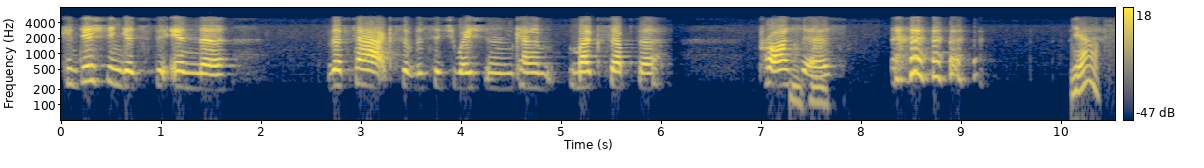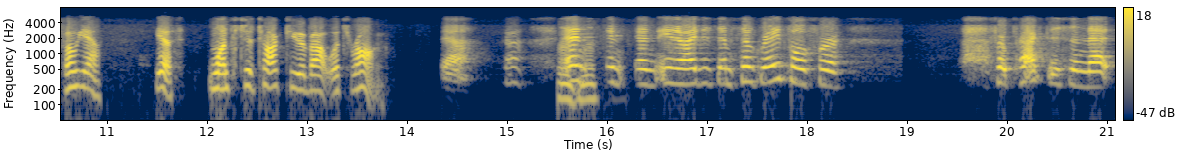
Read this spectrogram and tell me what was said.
conditioning gets in the the facts of the situation and kind of mucks up the process. Yeah. Oh, yeah. Yes. Wants to talk to you about what's wrong. yeah, yeah. Mhm. And and and you know, I just am so grateful for for practice and that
